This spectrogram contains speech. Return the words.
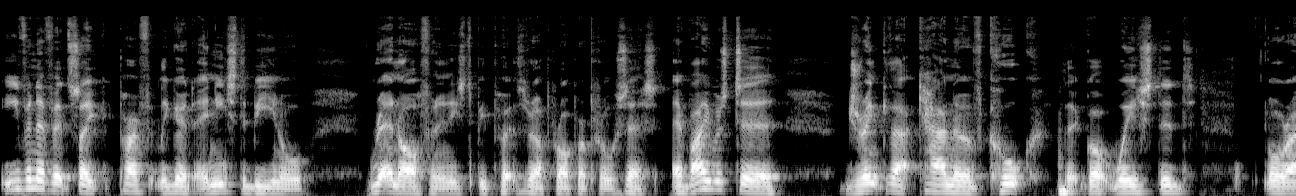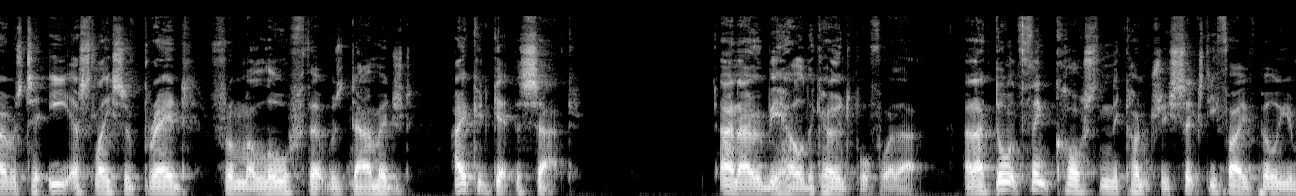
even if it's like perfectly good. It needs to be you know written off and it needs to be put through a proper process. If I was to drink that can of coke that got wasted, or I was to eat a slice of bread from a loaf that was damaged, I could get the sack, and I would be held accountable for that. And I don't think costing the country £65 billion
